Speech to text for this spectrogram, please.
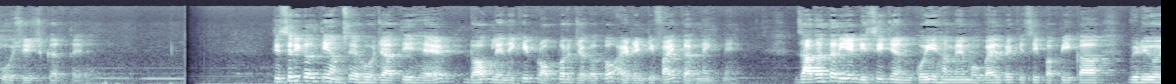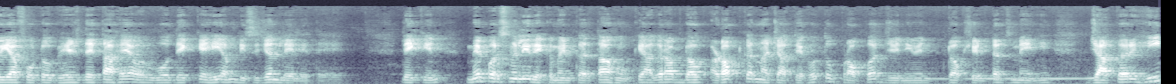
कोशिश करते हैं। तीसरी गलती हमसे हो जाती है डॉग लेने की प्रॉपर जगह को आइडेंटिफाई करने में। ज़्यादातर ये डिसीज़न कोई हमें मोबाइल पे किसी पपी का वीडियो या फ़ोटो भेज देता है और वो देख के ही हम डिसीज़न ले लेते हैं। लेकिन मैं पर्सनली रिकमेंड करता हूँ कि अगर आप डॉग अडॉप्ट करना चाहते हो तो प्रॉपर जेन्यून डॉग शेल्टर्स में ही जाकर ही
